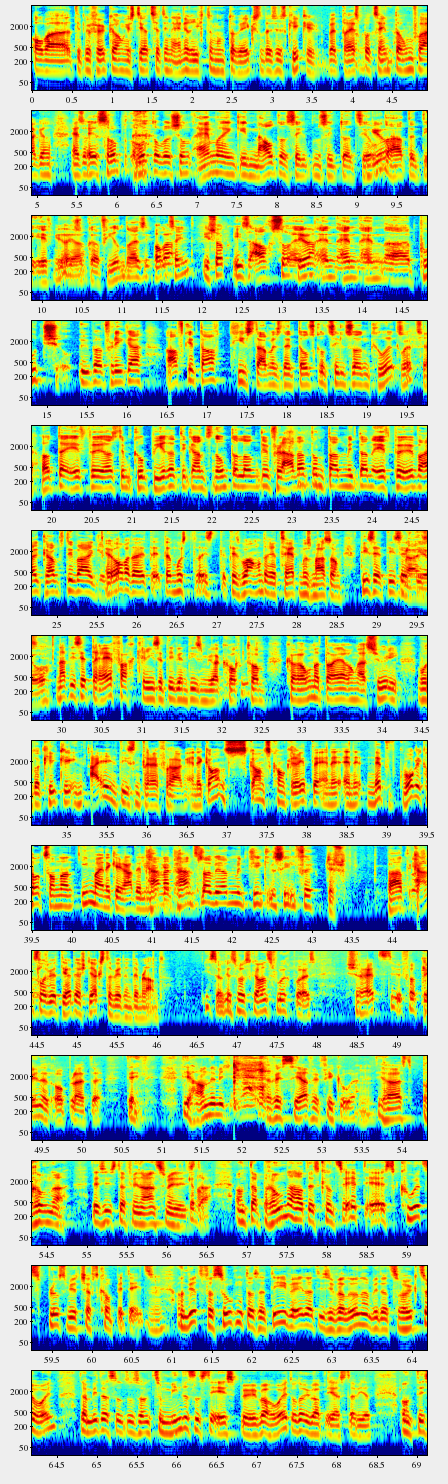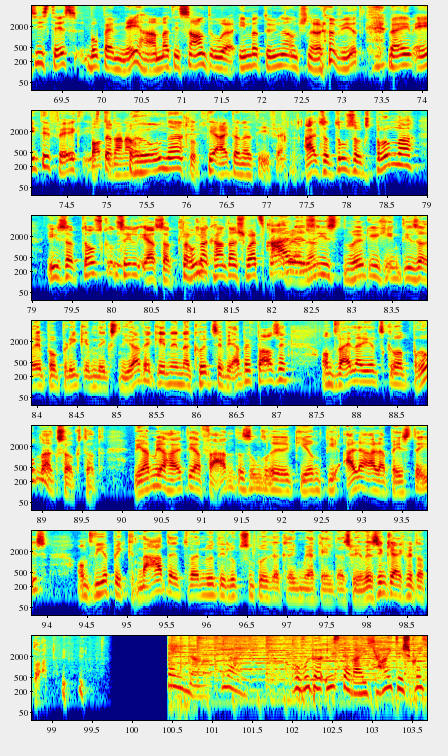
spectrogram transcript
Aber die Bevölkerung ist derzeit in eine Richtung unterwegs und das ist Kickel. Bei 30 Prozent der Umfrage. Also, Es hat, hat aber schon einmal in genau derselben Situation, Ja. da hatte die FPÖ Ja, ja. sogar 34 Aber Prozent, ist auch so ein, Ja. ein, ein, ein, äh, Putsch-Überflieger aufgetaucht, hieß damals nicht Tosco-Ziel, sondern Kurz, Kurz, ja. hat der FPÖ aus dem Kopierer die ganzen Unterlagen gefladert und dann mit einem FPÖ-Wahlkampf die Wahl gewonnen. Ja, aber da, da, muss, das, war eine andere Zeit, muss man auch sagen. Diese, diese, Na diese, ja. Na, diese Dreifachkrise, die wir in diesem Jahr gehabt haben, Corona-Teuerung, Asyl, wo der Kickel in allen diesen drei Fragen eine ganz, ganz konkrete, eine, eine nicht gewogelt hat, sondern immer eine gerade Linie Kann er. Kanzler werden mit Kickels Hilfe? Das, Partnerschaft? Kanzler wird der, der stärkster wird in dem Land. Ich sage jetzt was ganz Furchtbares. Schreibt die ÖVP nicht ab, Leute. Denn die haben nämlich eine Reservefigur, die heißt Brunner. Das ist der Finanzminister. Und der Brunner hat das Konzept, er ist kurz plus Wirtschaftskompetenz. Und wird versuchen, dass er die Wähler, die sie verloren haben, wieder zurückzuholen, damit er sozusagen zumindest die SPÖ überholt oder überhaupt Erster wird. Und das ist das, wo beim Nehammer die Sanduhr immer dünner und schneller wird, weil im Endeffekt ist Baut sie der? Brunner die Alternative. Also du sagst Brunner, ich sag Tosco-Ziel, er sagt. Brunner kann dann werden. Alles ja? ist möglich in dieser Republik im nächsten Jahr. Wir gehen in eine kurze Werbepause. Und weil er jetzt gerade Brunner gesagt hat, wir haben ja heute erfahren, dass unsere Regierung die aller, allerbeste ist. Und wir begnadet, weil nur die Luxemburger kriegen mehr Geld als wir. Wir sind gleich wieder da. Live. Worüber Österreich heute spricht.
